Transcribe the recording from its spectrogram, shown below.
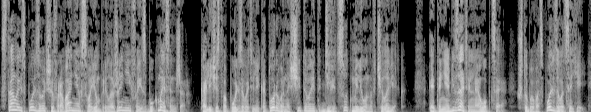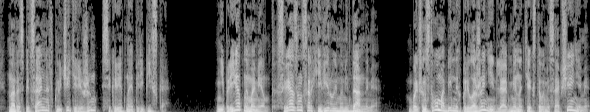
стала использовать шифрование в своем приложении Facebook Messenger количество пользователей которого насчитывает 900 миллионов человек. Это не обязательная опция. Чтобы воспользоваться ей, надо специально включить режим «Секретная переписка». Неприятный момент связан с архивируемыми данными. Большинство мобильных приложений для обмена текстовыми сообщениями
